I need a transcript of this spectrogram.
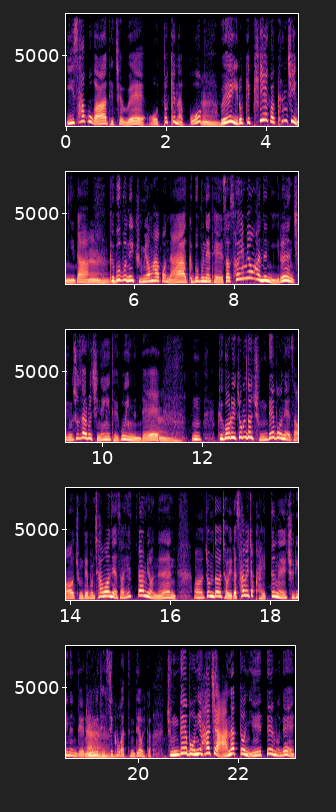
이 사고가 대체 왜 어떻게 났고 음. 왜 이렇게 피해가 큰지입니다. 음. 그 부분을 규명하거나 그 부분에 대해서 설명하는 일은 지금 수사로 진행이 되고 있는데 음. 음, 그거를 좀 더 중대본에서 중대본 차원에서 했다면은 어, 좀 더 저희가 사회적 갈등을 줄이는데 도움이 네. 됐을 것 같은데요. 그러니까 중대본이 하지 않았던 일 때문에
